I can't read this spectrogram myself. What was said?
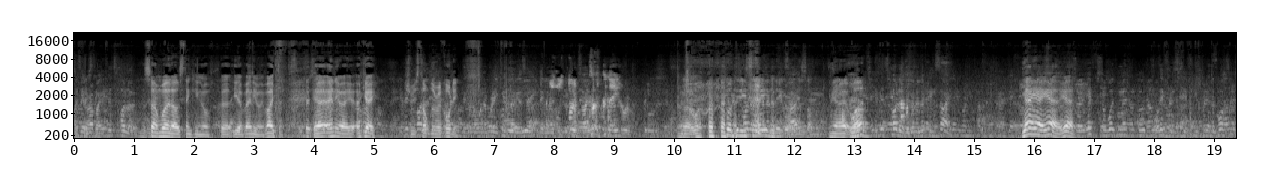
a certain word I was thinking of. But yeah, but anyway, weiter. Yeah, anyway, okay. Should we stop the recording? What did he say? Negro or something. yeah, what? If it's hollow, they're going to look inside. Yeah, yeah, yeah, yeah. If so, what, what the difference if you put it at the bottom?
